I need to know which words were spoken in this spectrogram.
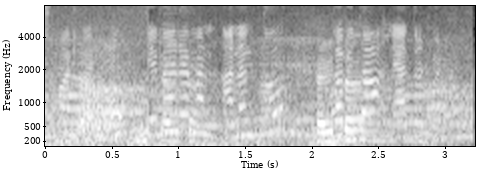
మాట్లాడారు కెమెరామెన్ అనంతో కవిత నేత్ర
